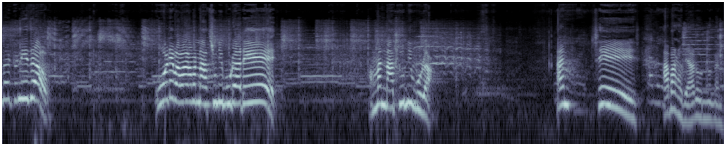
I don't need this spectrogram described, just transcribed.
নাচুনি দাও। ওরে বাবা, আমার বুড়া রে। আমার নাচুনি বুড়া। আবার হবে, আর অন্য গান।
